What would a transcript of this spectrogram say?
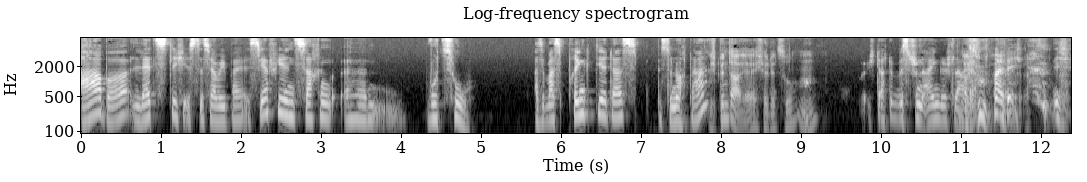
Aber letztlich ist es ja wie bei sehr vielen Sachen, ähm, wozu? Also was bringt dir das? Bist du noch da? Ich bin da, ja, ich höre dir zu. Mhm. Ich dachte, du bist schon eingeschlafen, weil ich, ich,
